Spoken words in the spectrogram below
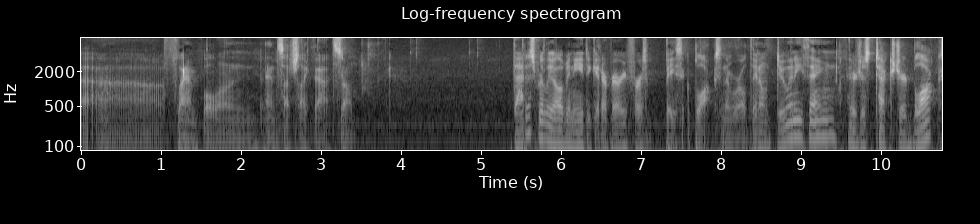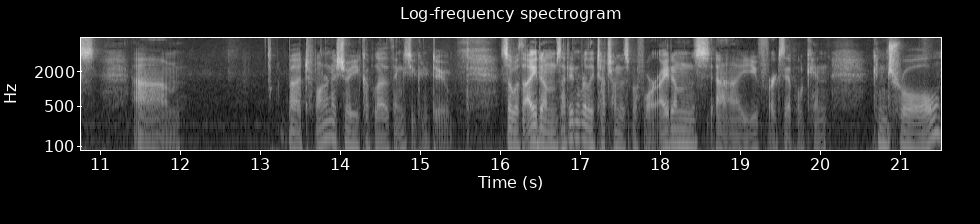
uh, flammable and, and such like that. So that is really all we need to get our very first basic blocks in the world. They don't do anything. They're just textured blocks. Um, but why don't I show you a couple other things you can do. So with items, I didn't really touch on this before. Items, uh, you, for example, can control.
